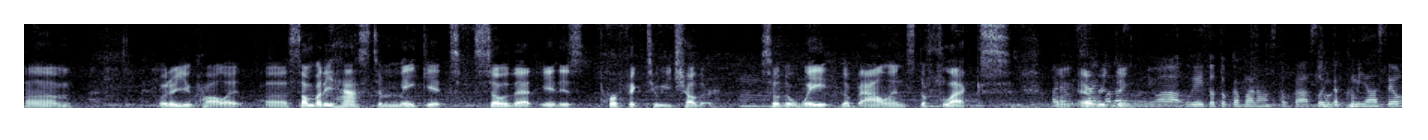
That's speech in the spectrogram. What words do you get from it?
um, what do you call it? Uh, somebody has to make it so that it is perfect to each other. So the weight, the balance, the flex, あれ um, を使いこな everything. すのにはウェイトとかバランスとかそういった組み合わせを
